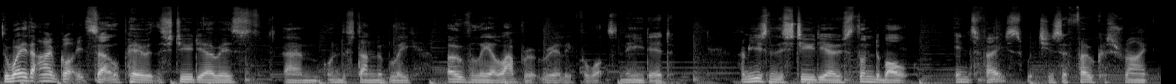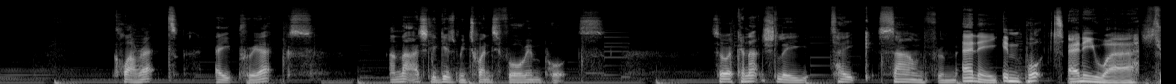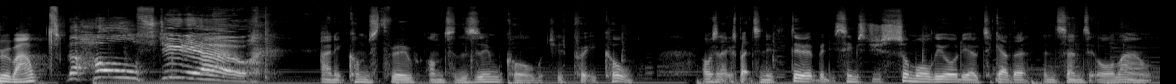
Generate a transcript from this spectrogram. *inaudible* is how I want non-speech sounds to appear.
The way that I've got it set up here at the studio is um, understandably overly elaborate really for what's needed. I'm using the studio's Thunderbolt interface, which is a Focusrite Clarett 8 Pre-X, and that actually gives me 24 inputs. So I can actually take sound from any input anywhere throughout the whole studio! And it comes through onto the Zoom call, which is pretty cool. I wasn't expecting it to do it, but it seems to just sum all the audio together and sends it all out.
